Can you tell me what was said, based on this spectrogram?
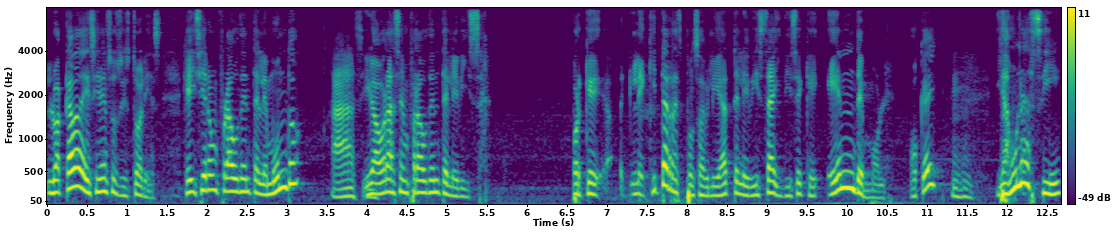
Lo acaba de decir en sus historias, que hicieron fraude en Telemundo Ah, sí. y ahora hacen fraude en Televisa. Porque le quita responsabilidad a Televisa y dice que Endemol, ¿ok? Y aún así,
